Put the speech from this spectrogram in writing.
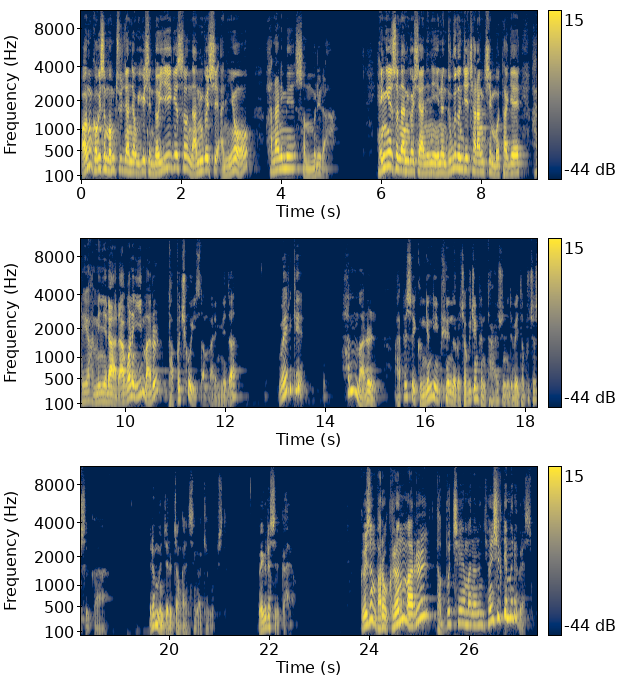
바울은 거기서 멈추지 않냐고 이것이 너희에게서 난 것이 아니요 하나님의 선물이라. 행위에서 난 것이 아니니 이는 누구든지 자랑치 못하게 하려 함이니라라고 하는 이 말을 덧붙이고 있단 말입니다. 왜 이렇게 한 말을 앞에서의 긍정적인 표현으로 적극적인 표현 다 할 수 있는데 왜 덧붙였을까? 이런 문제를 잠깐 생각해 봅시다. 왜 그랬을까요? 그것은 바로 그런 말을 덧붙여야만 하는 현실 때문에 그랬습니다.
